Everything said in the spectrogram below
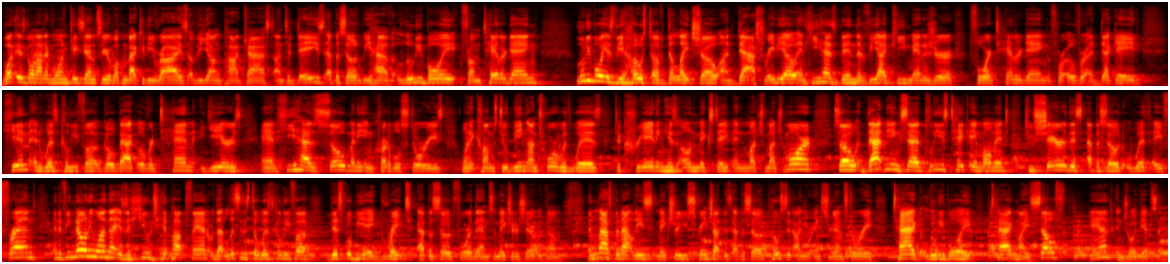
What is going on, everyone? Casey Adams here. Welcome back to the Rise of the Young podcast. On today's episode, we have Loody Boy from Taylor Gang. Loody Boy is the host of Delight Show on Dash Radio, and he has been the VIP manager for Taylor Gang for over a decade. Him and Wiz Khalifa go back over 10 years, and he has so many incredible stories when it comes to being on tour with Wiz, to creating his own mixtape, and much, much more. So, that being said, please take a moment to share this episode with a friend. And if you know anyone that is a huge hip hop fan or that listens to Wiz Khalifa, this will be a great episode for them. So, make sure to share it with them. And last but not least, make sure you screenshot this episode, post it on your Instagram story, tag Loody Boy, tag myself, and enjoy the episode.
